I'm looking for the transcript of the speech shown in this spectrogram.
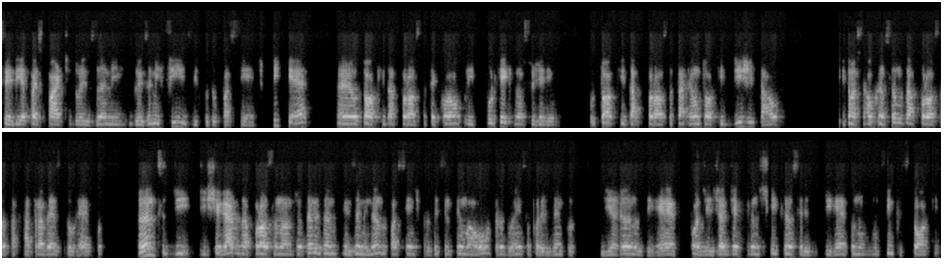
seria faz parte do exame do exame físico do paciente. O que, é, é, o toque da próstata qual, e por que que nós sugerimos? O toque da próstata é um toque digital e nós alcançamos a próstata através do reto. Antes de, de chegarmos à próstata, nós já estamos examinando o paciente para ver se ele tem uma outra doença, por exemplo, de anos de reto. Pode já diagnosticar câncer de reto num, num simples toque.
